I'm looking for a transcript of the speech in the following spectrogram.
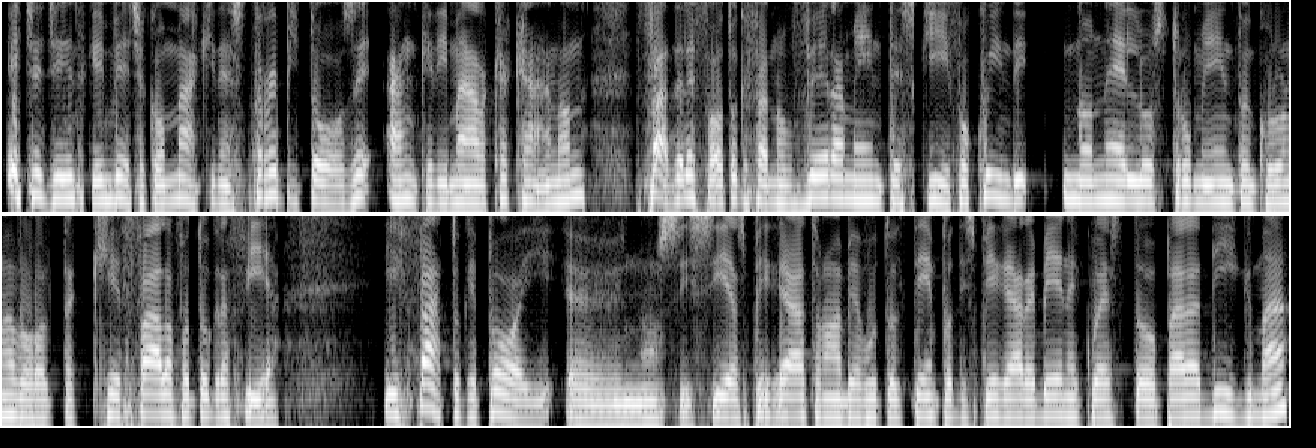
E c'è gente che invece con macchine strepitose, anche di marca Canon, fa delle foto che fanno veramente schifo, quindi non è lo strumento ancora una volta che fa la fotografia il fatto che poi eh, non si sia spiegato, non abbia avuto il tempo di spiegare bene questo paradigma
